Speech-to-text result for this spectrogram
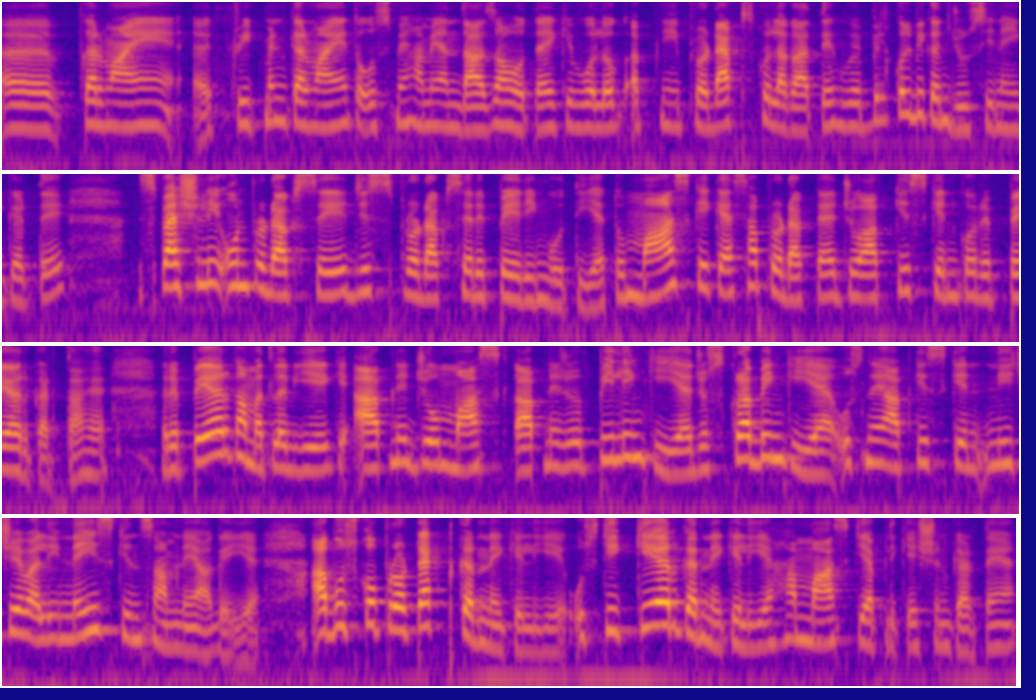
करवाएँ ट्रीटमेंट करवाएँ तो उसमें हमें अंदाज़ा होता है कि वो लोग अपनी प्रोडक्ट्स को लगाते हुए बिल्कुल भी कंजूसी नहीं करते। स्पेशली उन प्रोडक्ट से जिस प्रोडक्ट से रिपेयरिंग होती है। तो मास्क एक ऐसा प्रोडक्ट है जो आपकी स्किन को रिपेयर करता है। रिपेयर का मतलब ये कि आपने जो मास्क आपने जो पीलिंग की है, जो स्क्रबिंग की है, उसने आपकी स्किन नीचे वाली नई स्किन सामने आ गई है। अब उसको प्रोटेक्ट करने के लिए, उसकी केयर करने के लिए हम मास्क की एप्लीकेशन करते हैं।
